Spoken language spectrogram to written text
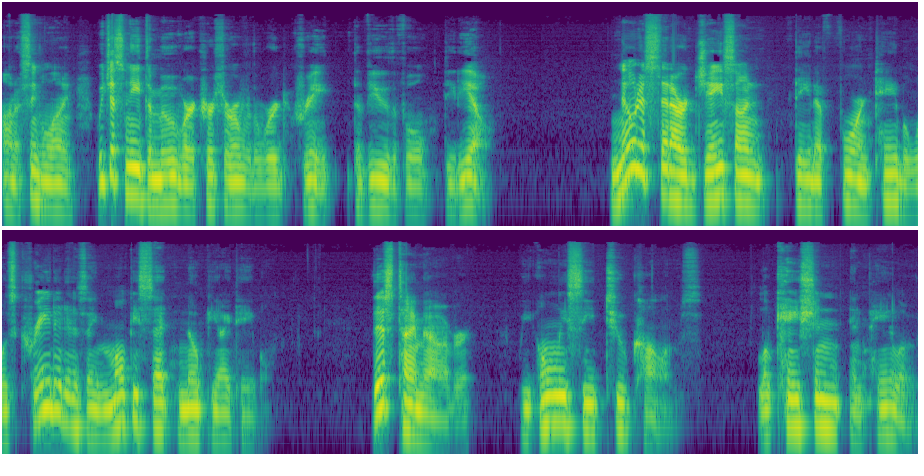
on a single line, we just need to move our cursor over the word create to view the full DDL. Notice that our JSON data foreign table was created as a multi-set NoPI table. This time, however, we only see two columns, location and payload.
